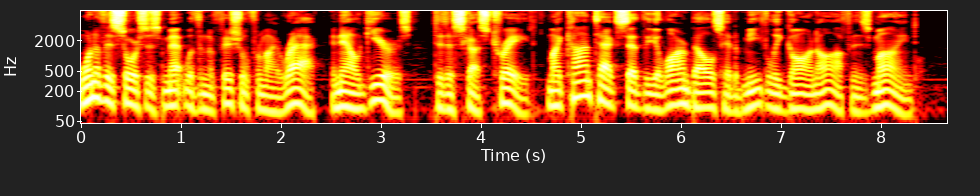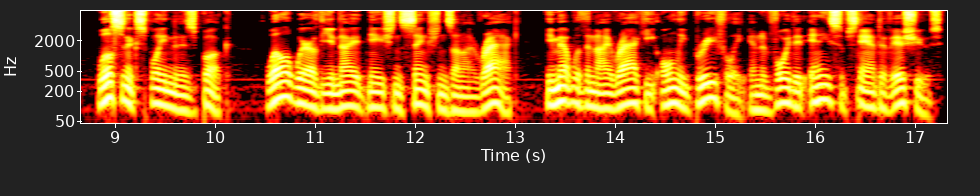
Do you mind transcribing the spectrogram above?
one of his sources met with an official from Iraq in Algiers to discuss trade. My contact said the alarm bells had immediately gone off in his mind. Wilson explained in his book, well aware of the United Nations sanctions on Iraq, he met with an Iraqi only briefly and avoided any substantive issues.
